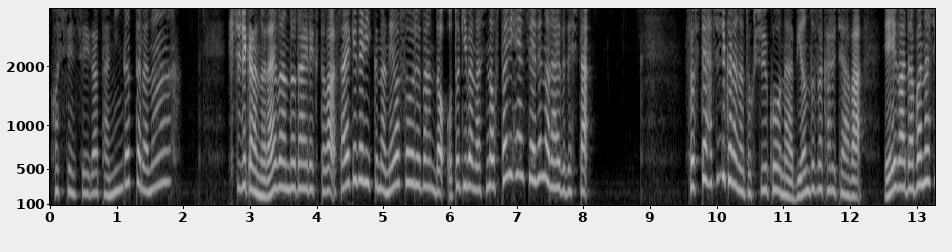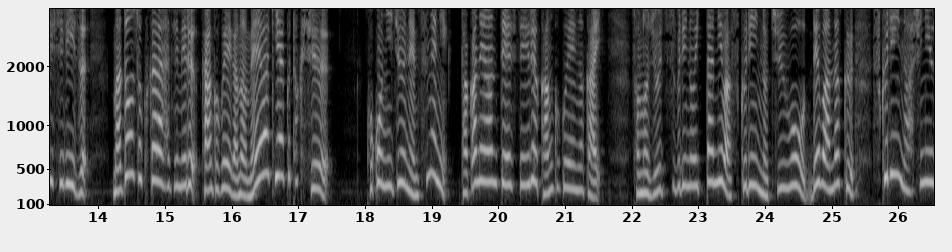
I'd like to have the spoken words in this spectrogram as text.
星先生が他人だったらな。7時からのライブダイレクトは、サイケデリックなネオソウルバンド、おとぎ話の2人編成でのライブでした。そして8時からの特集コーナービヨンドザカルチャーは映画ダバナシシリーズマドンソクから始める韓国映画の名脇役特集。ここ20年常に高値安定している韓国映画界。その充実ぶりの一端にはスクリーンの中央ではなくスクリーンの端に映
